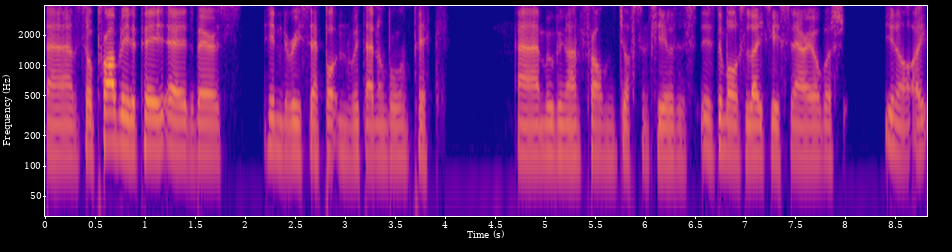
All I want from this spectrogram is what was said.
Um, so probably the pay, uh, the Bears hitting the reset button with that number one pick. Uh, moving on from Justin Fields is, is the most likely scenario, but you know, I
